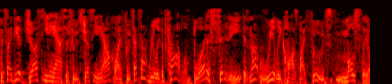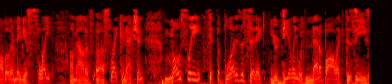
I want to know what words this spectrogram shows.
This idea of just eating acid foods, just eating alkaline foods, that's not really the problem. Blood acidity is not really caused by foods, mostly, although there may be a slight amount of uh, slight connection. Mostly, if the blood is acidic, you're dealing with metabolic disease,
